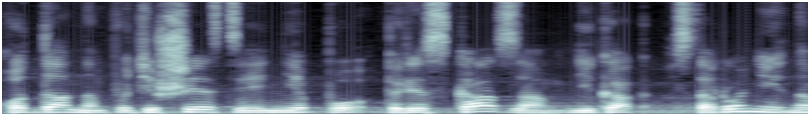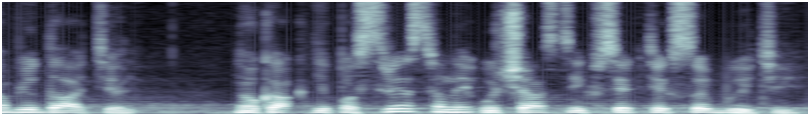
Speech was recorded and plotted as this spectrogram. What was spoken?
о данном путешествии не по пересказам, не как сторонний наблюдатель, но как непосредственный участник всех тех событий.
